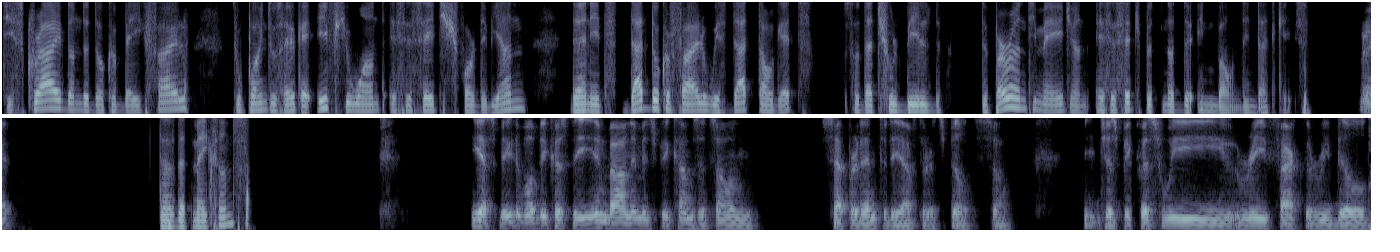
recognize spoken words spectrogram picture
described on the Docker bake file to point to say, okay, if you want SSH for Debian, then it's that Docker file with that target. So that should build the parent image and SSH, but not the inbound in that case. Right. Does that make sense? Yes, well, because the inbound image becomes its own separate entity after it's built, so. Just because we refactor, rebuild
